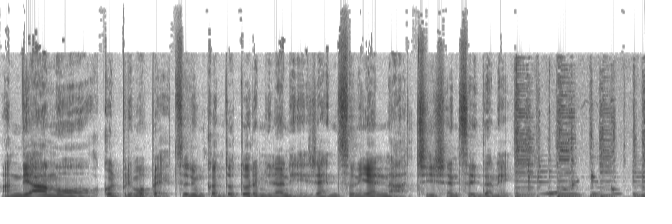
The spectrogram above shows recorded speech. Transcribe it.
andiamo col primo pezzo di un cantautore milanese, Anthony Iannacci, senza i danetti.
